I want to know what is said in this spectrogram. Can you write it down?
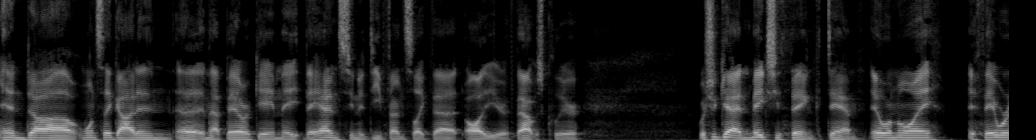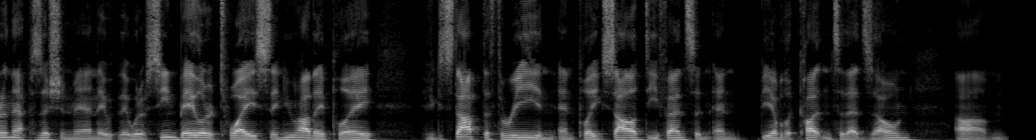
And uh, once they got in uh, in that Baylor game, they they hadn't seen a defense like that all year. That was clear which again makes you think, damn, Illinois, if they were in that position, man, they, they would have seen Baylor twice. They knew how they play. If you could stop the three and, and play solid defense and, and be able to cut into that zone, um,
